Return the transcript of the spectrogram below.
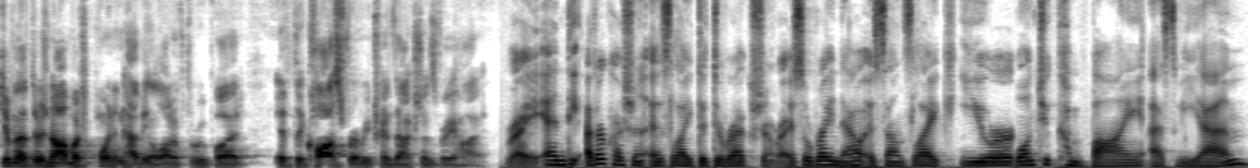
Given that there's not much point in having a lot of throughput if the cost for every transaction is very high. Right. And the other question is like the direction, right? So right now it sounds like you want to combine SVM,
